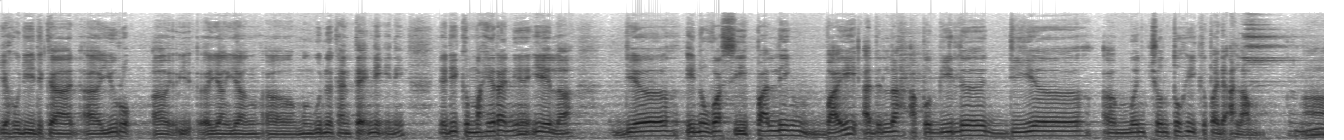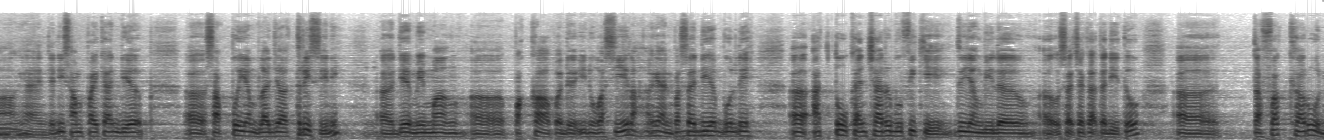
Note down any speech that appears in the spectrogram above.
Yahudi dekat uh, Europe uh, yang yang uh, menggunakan teknik ini. Jadi kemahirannya ialah dia inovasi paling baik adalah apabila dia uh, mencontohi kepada alam. Hmm. Uh, kan. Jadi sampaikan dia uh, siapa yang belajar tris ini Uh, dia memang uh, pakar pada inovasi lah kan pasal dia boleh uh, aturkan cara berfikir itu yang bila uh, ustaz cakap tadi tu uh, tafakkarun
